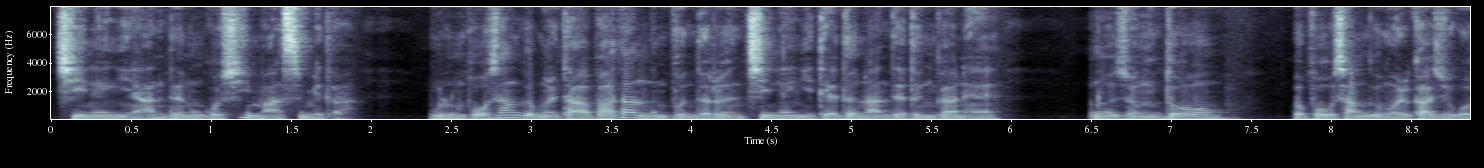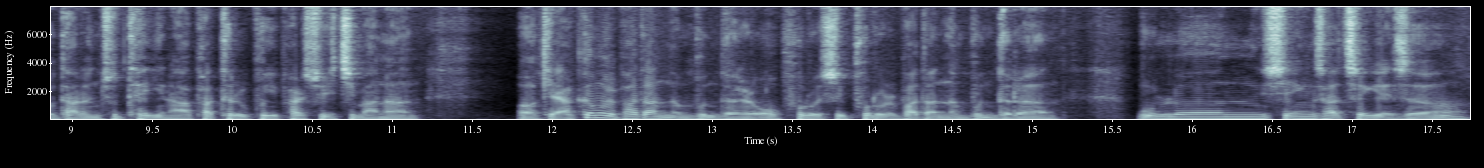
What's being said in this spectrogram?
진행이 안 되는 곳이 많습니다. 물론 보상금을 다 받았는 분들은 진행이 되든 안 되든 간에 어느 정도 그 보상금을 가지고 다른 주택이나 아파트를 구입할 수 있지만 은 어, 계약금을 받았는 분들 5% 10%를 받았는 분들은 물론 시행사 측에서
